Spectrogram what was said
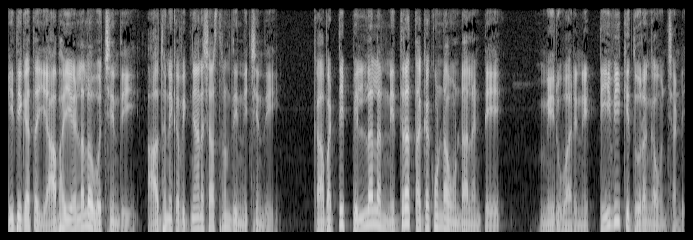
ఇది గత యాభై ఏళ్ళలో వచ్చింది ఆధునిక విజ్ఞానశాస్త్రం దీన్నిచ్చింది. కాబట్టి పిల్లల నిద్ర తగ్గకుండా ఉండాలంటే మీరు వారిని టీవీకి దూరంగా ఉంచండి.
